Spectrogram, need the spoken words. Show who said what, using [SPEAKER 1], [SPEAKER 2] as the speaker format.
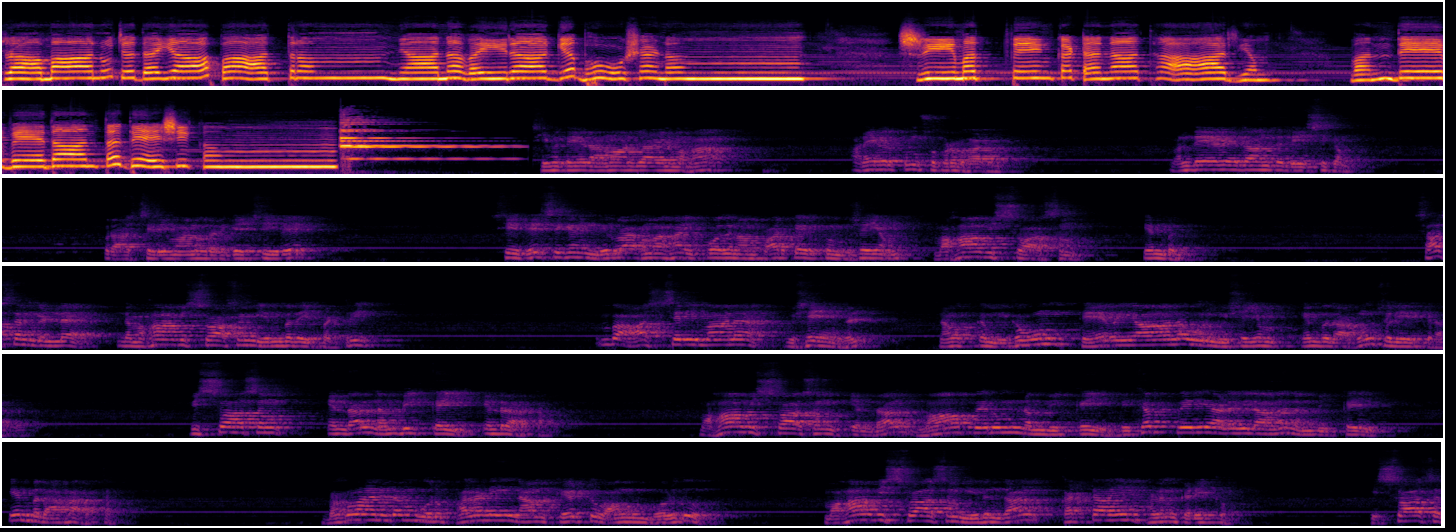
[SPEAKER 1] ராமானுஜதயாபாத்திரம் ஞான வைராகியபூஷணம் ஸ்ரீமத் வெங்கடநாதாரியம் வந்தே வேதாந்த தேசிகம்
[SPEAKER 2] ஸ்ரீமதே ராமானுஜாய நமஹ. அனைவருக்கும் சுப்பிரபாதம். வந்தே வேதாந்த தேசிகம் ஒரு ஆச்சரியமான ஒரு நிகழ்ச்சியிலே ஸ்ரீ தேசிகன் நிர்வாகமாக இப்போது நாம் பார்க்க இருக்கும் விஷயம் மகாவிஸ்வாசம். என்பது. சாஸ்திரங்களில் இந்த மகாவிஸ்வாசம் என்பதை பற்றி ரொம்ப ஆச்சரியமான விஷயங்கள் நமக்கு மிகவும் தேவையான ஒரு விஷயம் என்பதாகவும் சொல்லியிருக்கிறார்கள். விஸ்வாசம் என்றால் நம்பிக்கை என்று அர்த்தம். மகாவிஸ்வாசம் என்றால் மாபெரும் நம்பிக்கை மிகப்பெரிய அளவிலான நம்பிக்கை என்பதாக அர்த்தம். பகவானிடம் ஒரு பலனை நாம் கேட்டு வாங்கும் பொழுது மகா விஸ்வாசம் இருந்தால் கட்டாயம் பலன் கிடைக்கும். விஸ்வாச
